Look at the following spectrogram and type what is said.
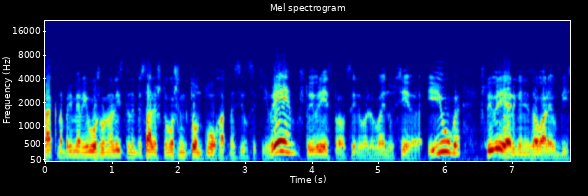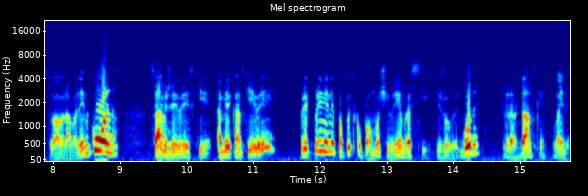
Так, например, его журналисты написали, что Вашингтон плохо относился к евреям, что евреи спровоцировали войну севера и юга, что евреи организовали убийство Авраама Линкольна. Сами же еврейские, американские евреи предприняли попытку помочь евреям России в тяжелые годы гражданской войны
